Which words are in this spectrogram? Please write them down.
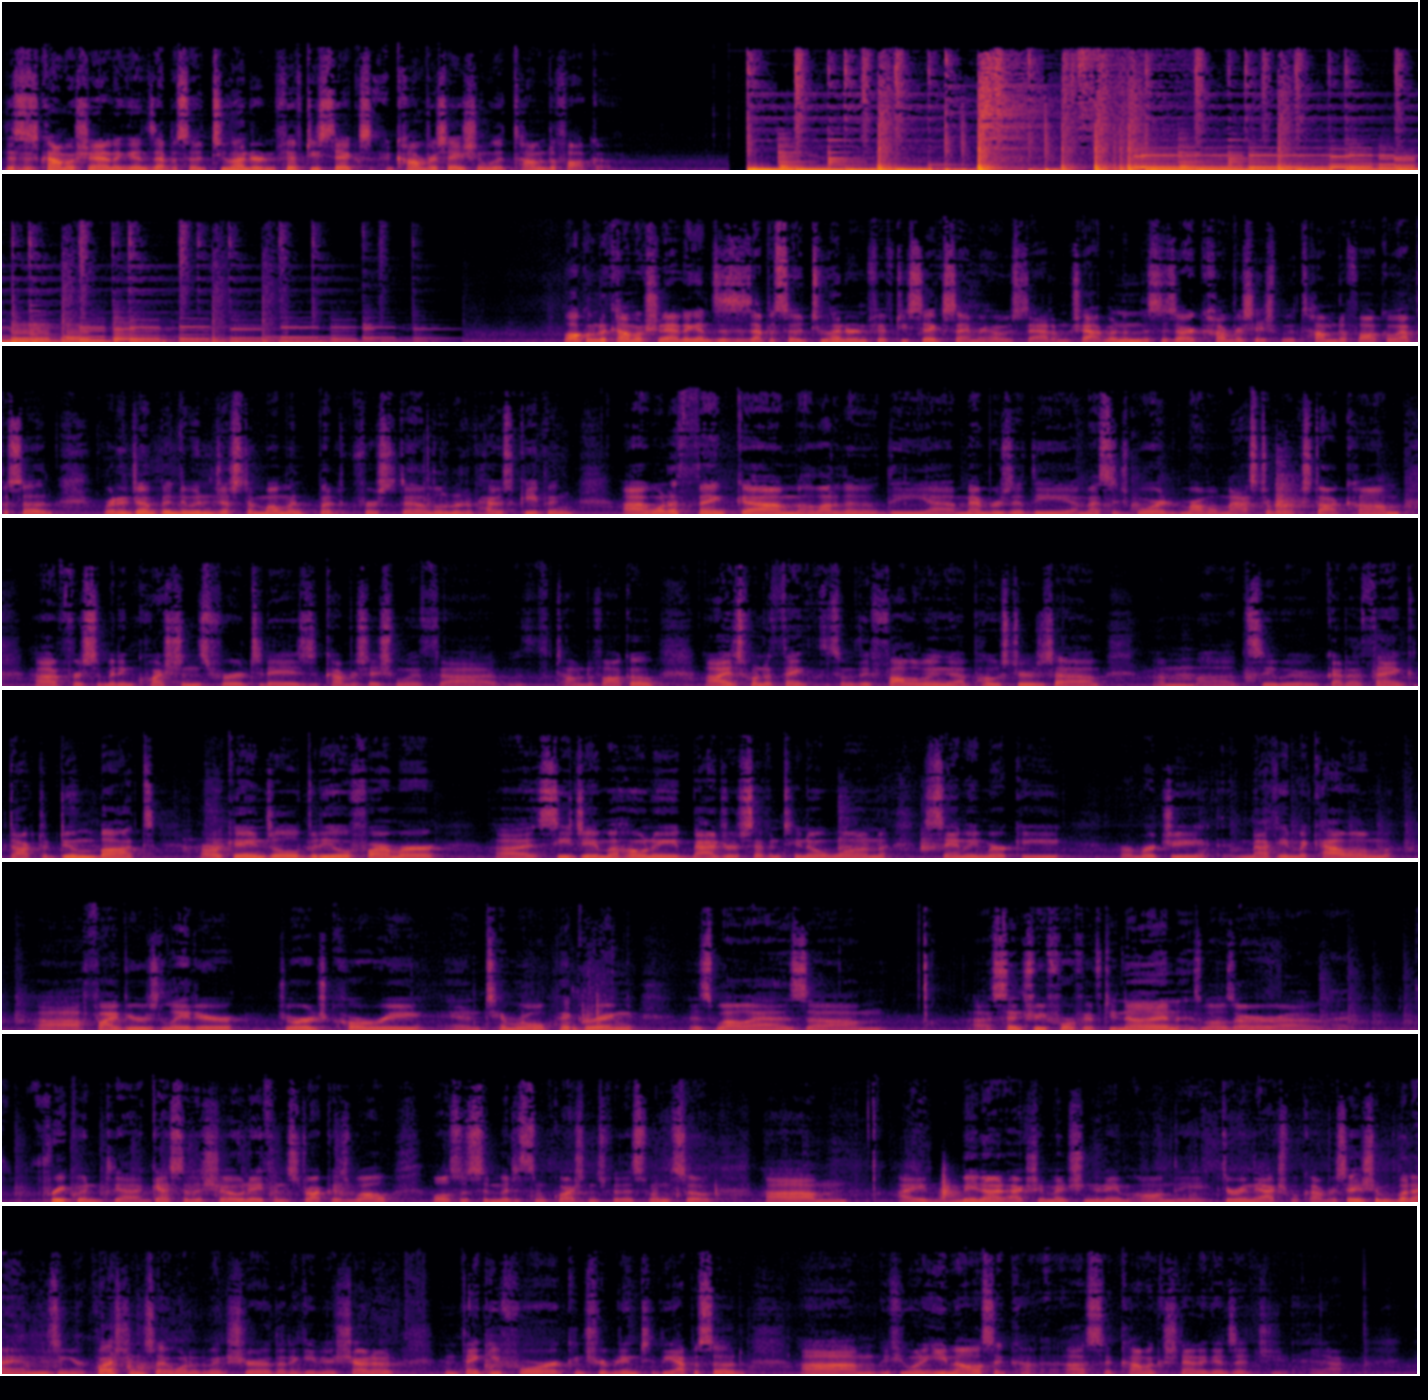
This is Comic Shenanigans, episode 256, a conversation with Tom DeFalco. Welcome to Comic Shenanigans. This is episode 256. I'm your host, Adam Chapman, and this is our conversation with Tom DeFalco episode. We're going to jump into it in just a moment, but first, a little bit of housekeeping. Uh, I want to thank um, a lot of the, the uh, members of the uh, message board, MarvelMasterworks.com, uh, for submitting questions for today's conversation with, uh, with Tom DeFalco. I just want to thank some of the following uh, posters. Um, let's see, we've got to thank Dr. Doombot, Archangel, Video Farmer, uh, CJ Mahoney, Badger 1701, Sammy Murky, or Murchie, Matthew McCallum, uh, Five Years Later, George Corey, and Tim Roll Pickering, as well as um, uh, Century 459, as well as our uh, frequent uh, guest of the show, Nathan Struck, as well. Also submitted some questions for this one, so um, I may not actually mention your name on the during the actual conversation, but I am using your question, so I wanted to make sure that I gave you a shout out and thank you for contributing to the episode. Um, if you want to email us at us at comicshenanigans at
